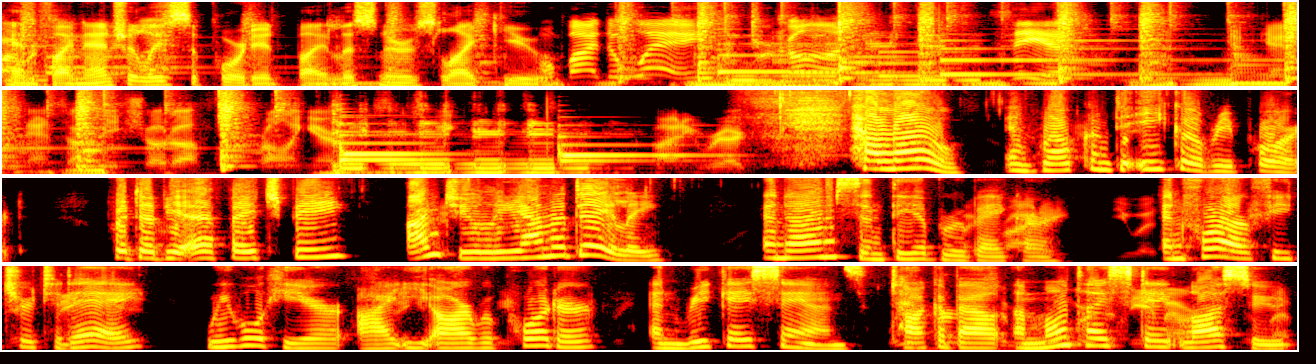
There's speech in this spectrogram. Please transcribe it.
and financially supported by listeners like Oh, you. by the way, we're gone. See ya. Afghanistan's already showed off crawling airways this week. Providing rare Hello, and welcome to Eco Report. For WFHB, I'm Juliana Daly. And I'm Cynthia Brubaker. And for our feature today, we will hear IER reporter Enrique Sands talk about a multi state lawsuit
